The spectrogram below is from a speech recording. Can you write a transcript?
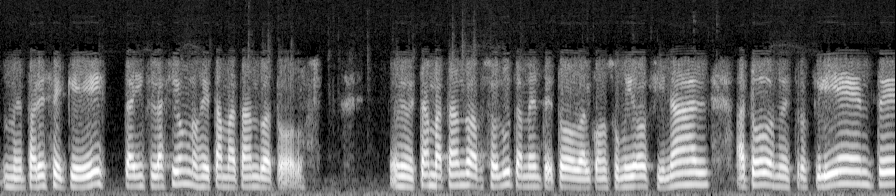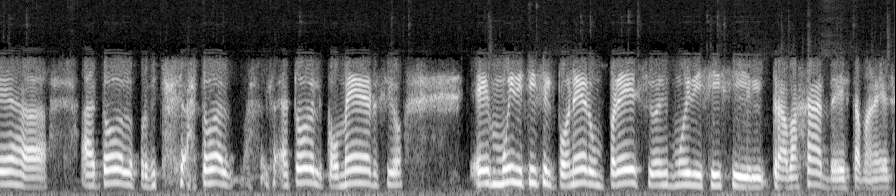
Me parece que esta inflación nos está matando a todos. Nos está matando absolutamente todo, al consumidor final, a todos nuestros clientes, a, a todos los a todo, a todo el comercio es muy difícil poner un precio, es muy difícil trabajar de esta manera.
